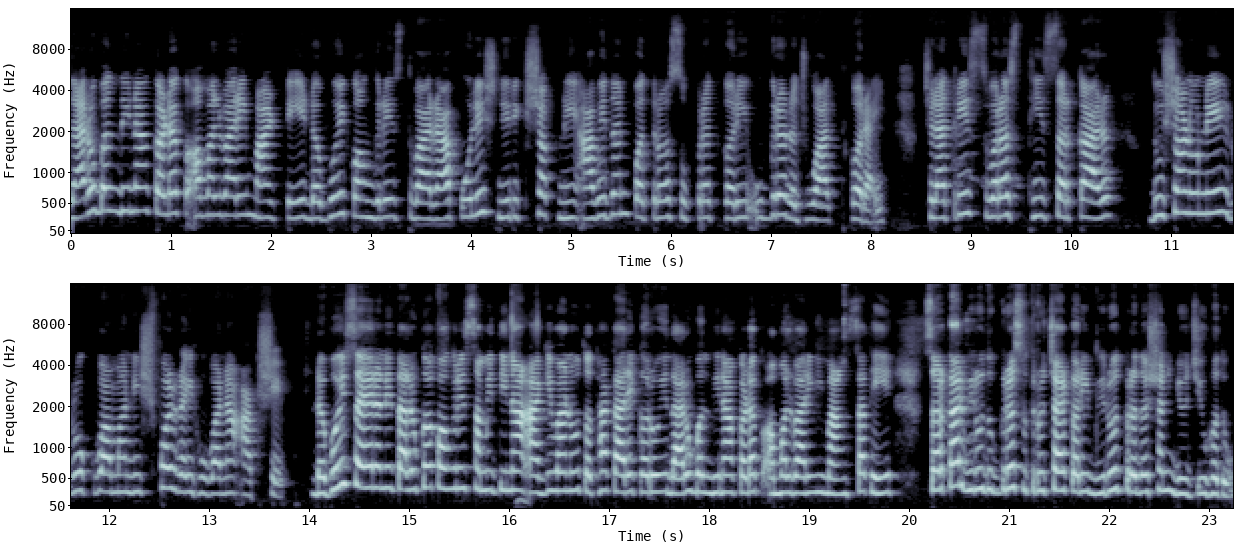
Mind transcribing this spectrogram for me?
દારૂબંધીના કડક અમલવારી માટે ડભોઈ કોંગ્રેસ દ્વારા પોલીસ નિરીક્ષકને આવેદનપત્ર સુપ્રત કરી ઉગ્ર રજૂઆત કરાઈ. છેલ્લા ત્રીસ વર્ષથી સરકાર દૂષણોને રોકવામાં નિષ્ફળ રહી હોવાના આક્ષેપ. ડભોઈ શહેર અને તાલુકા કોંગ્રેસ સમિતિના આગેવાનો તથા કાર્યકરોએ દારૂબંધીના કડક અમલવારીની માંગ સાથે સરકાર વિરુદ્ધ ઉગ્ર સૂત્રોચ્ચાર કરી વિરોધ પ્રદર્શન યોજ્યું હતું.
